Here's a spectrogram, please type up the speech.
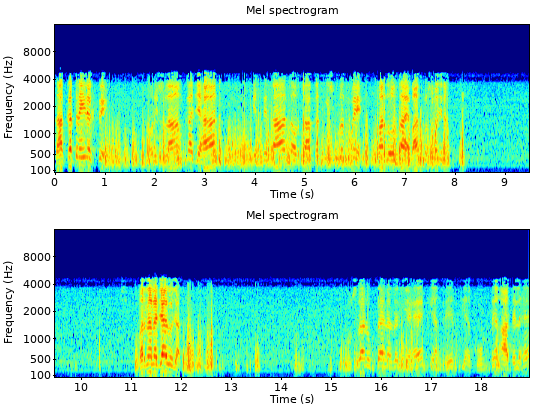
طاقت نہیں رکھتے۔ اسلام کا جہاد استطاعت اور طاقت کی صورت میں فرض ہوتا ہے۔ بات کو سمجھنا۔ ورنہ ناجائز ہو جاتا۔ ہے دوسرا نقطۂ نظر یہ ہے کہ انگریز کی حکومتیں عادل ہیں۔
